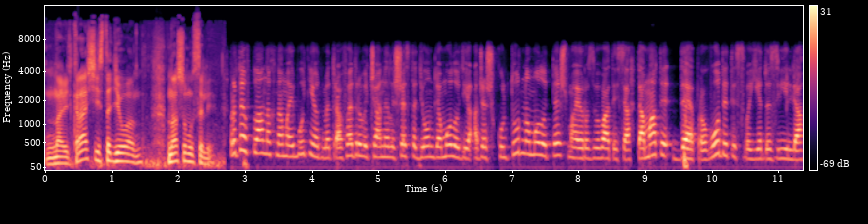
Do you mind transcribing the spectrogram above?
навіть кращий стадіон в нашому селі. Проте в планах на майбутнє у Дмитра Федоровича не лише стадіон для молоді, адже ж культурна молодь теж має розвиватися та мати де проводити своє дозвілля.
